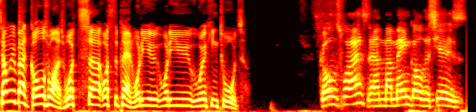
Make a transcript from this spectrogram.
Tell me about goals wise. What's, uh, what's the plan? What are you, what are you, working towards? Goals wise, um, my main goal this year is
